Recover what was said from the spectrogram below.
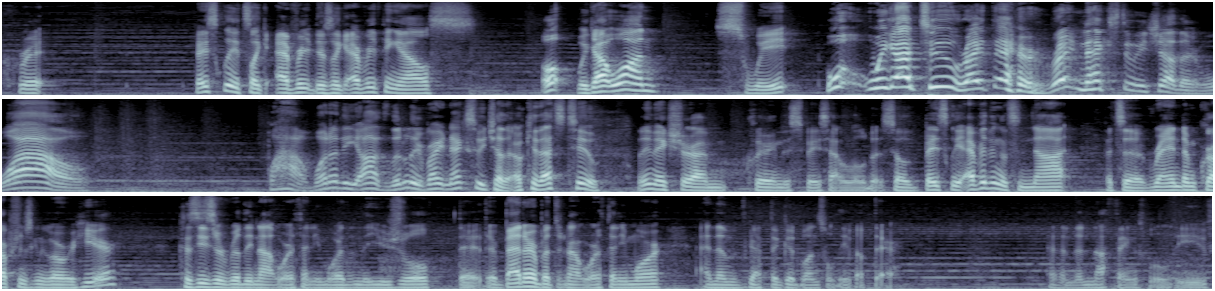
Crit. Basically, it's like every, there's like everything else Oh, we got one. Sweet. Whoa, we got two right there, right next to each other. Wow. Wow, what are the odds? Literally right next to each other. Okay, that's two. Let me make sure I'm clearing this space out a little bit. So basically everything that's not, that's a random corruption is going to go over here. because these are really not worth any more than the usual. They're, they're better, but they're not worth any more. And then we've got the good ones we'll leave up there. And then the nothings we'll leave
